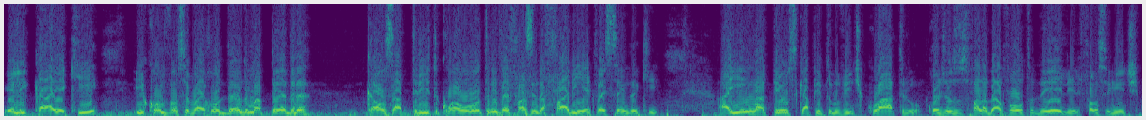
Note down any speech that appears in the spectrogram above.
ele cai aqui e quando você vai rodando uma pedra causa atrito com a outra e vai fazendo a farinha que vai saindo aqui. Aí em Mateus capítulo 24, quando Jesus fala da volta dele, ele fala o seguinte:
